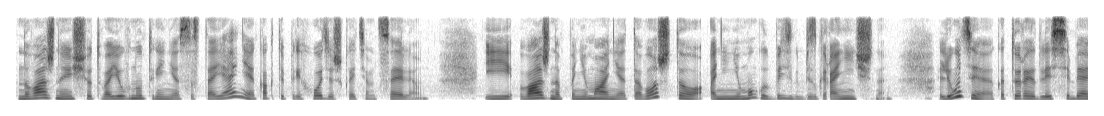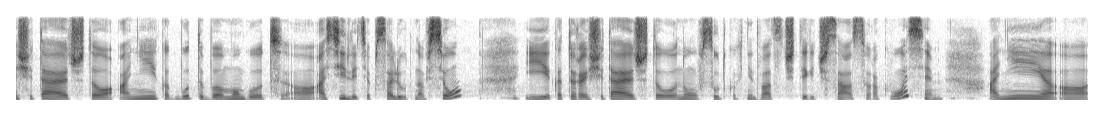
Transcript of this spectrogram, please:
но важно еще твое внутреннее состояние, как ты приходишь к этим целям. И важно понимание того, что они не могут быть безграничны. Люди, которые для себя считают, что они как будто бы могут а, осилить абсолютно все, и которые считают, что ну, в сутках не 24 часа, а 48, они э,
